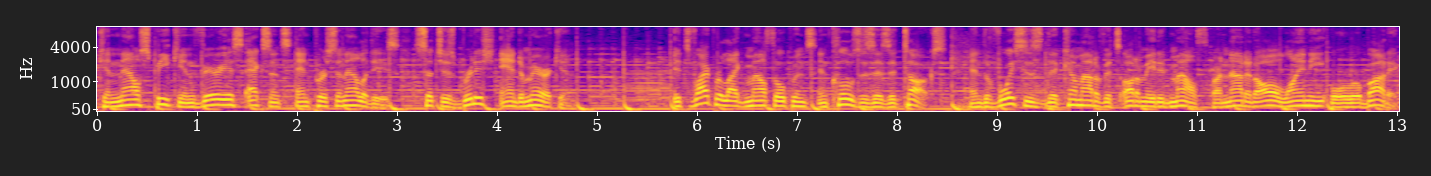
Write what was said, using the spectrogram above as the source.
can now speak in various accents and personalities, such as British and American. Its viper-like mouth opens and closes as it talks, and the voices that come out of its automated mouth are not at all whiny or robotic,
